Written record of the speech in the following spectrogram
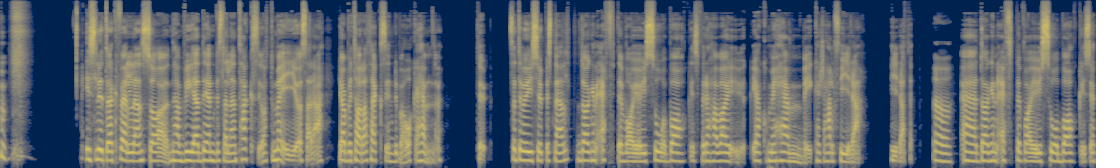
I slutet av kvällen så den här vdn beställde en taxi åt mig och så här, jag betalar taxin, det är bara att åka hem nu. Typ. Så det var ju supersnällt. Dagen efter var jag ju så bakis för det här var ju, jag kom ju hem vid kanske halv fyra, fyra typ. Ja. Eh, dagen efter var jag ju så bakis, jag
